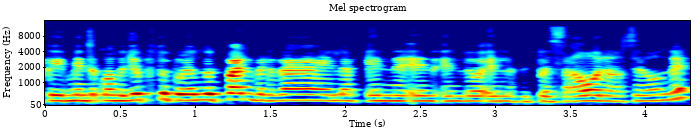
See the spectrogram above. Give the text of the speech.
que mientras cuando yo estoy poniendo el pan, ¿verdad? En, la, en, en, en, lo, en los dispensadores, no sé dónde,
